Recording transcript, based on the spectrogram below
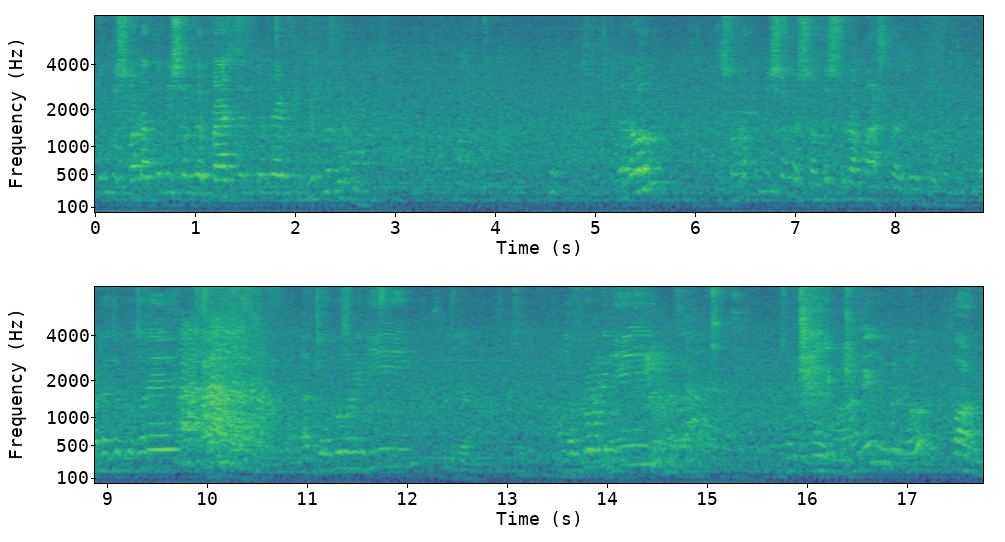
কিন্তু সনাতনীর সঙ্গে প্রায়শ্চিত্তটা একটি ভিন্ন ধর্ম কারণ সনাতনীর সঙ্গে সদস্যরা পাঁচটা যোগ্য করে কটা যোগ্য করে আর যোগ্য মানে কি যোগ্য মানে কি কর্ম।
